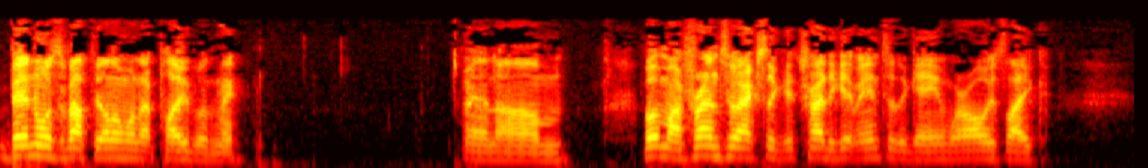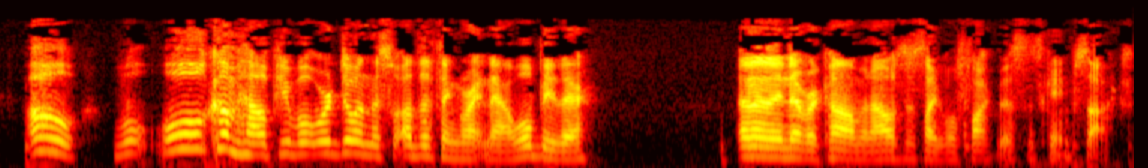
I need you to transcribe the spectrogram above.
Ben was about the only one that played with me. And um but my friends who actually get, tried to get me into the game were always like, "Oh, we'll, we'll come help you, but we're doing this other thing right now. We'll be there." And then they never come, and I was just like, "Well, fuck this. This game sucks."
